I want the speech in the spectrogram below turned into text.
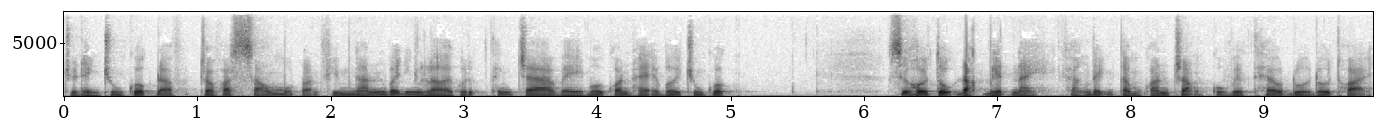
Truyền hình Trung Quốc đã cho phát sóng một đoạn phim ngắn với những lời của Đức Thánh Cha về mối quan hệ với Trung Quốc. Sự hội tụ đặc biệt này khẳng định tầm quan trọng của việc theo đuổi đối thoại,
